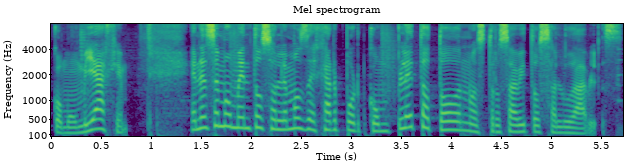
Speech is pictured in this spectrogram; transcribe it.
como un viaje. En ese momento solemos dejar por completo todos nuestros hábitos saludables.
